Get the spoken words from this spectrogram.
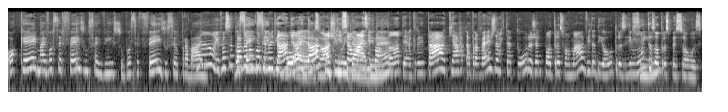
Ok, mas você fez um serviço, você fez o seu trabalho. Não, e você está dando continuidade a elas. Eu acho que isso é o mais né? importante, é acreditar que a- através da arquitetura a gente pode transformar a vida de outras e de muitas outras pessoas.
